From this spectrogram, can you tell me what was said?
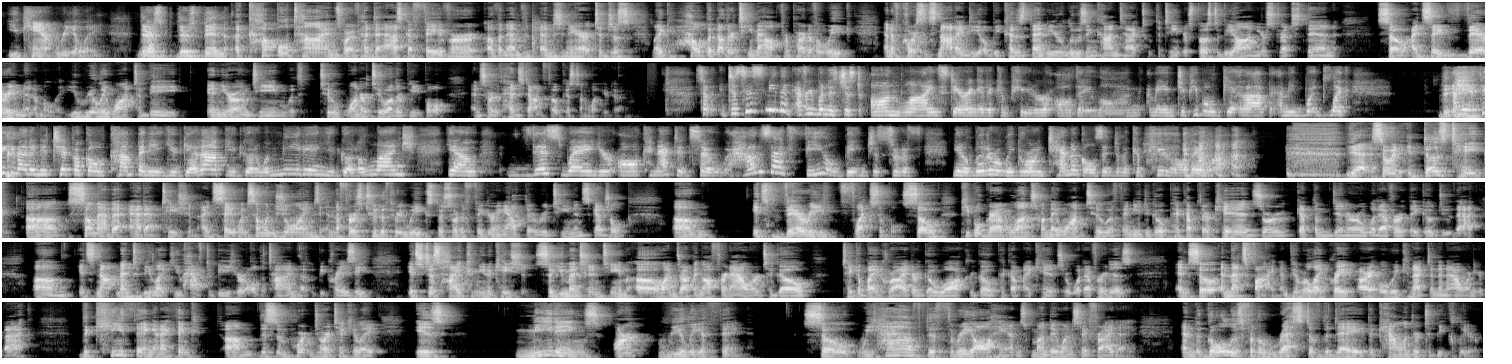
You can't really. There's yeah. there's been a couple times where I've had to ask a favor of an engineer to just like help another team out for part of a week, and of course it's not ideal because then you're losing contact with the team you're supposed to be on. You're stretched thin. So I'd say very minimally. You really want to be in your own team with two, one or two other people, and sort of heads down focused on what you're doing. So, does this mean that everyone is just online staring at a computer all day long? I mean, do people get up? I mean, what like? I mean, I think about in a typical company, you'd get up, you'd go to a meeting, you'd go to lunch. You know, this way you're all connected. So, how does that feel being just sort of, you know, literally growing tentacles into the computer all day long? yeah, so it, it does take uh, some ab- adaptation. I'd say when someone joins in the first two to three weeks, they're sort of figuring out their routine and schedule. Um, it's very flexible. So people grab lunch when they want to. If they need to go pick up their kids or get them dinner or whatever, they go do that. Um, it's not meant to be like you have to be here all the time. That would be crazy. It's just high communication. So you mentioned in team, oh, I'm dropping off for an hour to go take a bike ride or go walk or go pick up my kids or whatever it is. And so, and that's fine. And people are like, great, all right, we'll reconnect in an hour and you're back. The key thing, and I think um, this is important to articulate, is meetings aren't really a thing. So we have the three all hands Monday, Wednesday, Friday. And the goal is for the rest of the day, the calendar to be clear.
